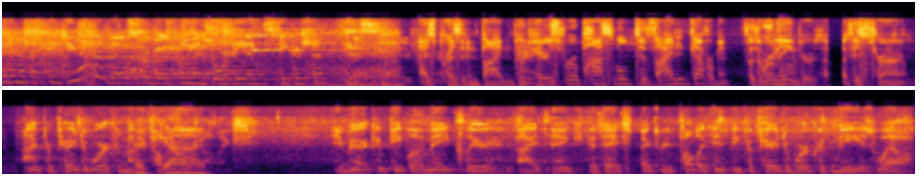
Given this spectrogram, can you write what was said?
Peter McCarthy, do you have the votes for both the majority and the speakership? Yes. As President Biden prepares for a possible divided government for the remainder of his term. I'm prepared to work with my Good Republican God. colleagues. The American people have made clear, I think, that they expect Republicans to be prepared to work with me as well.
